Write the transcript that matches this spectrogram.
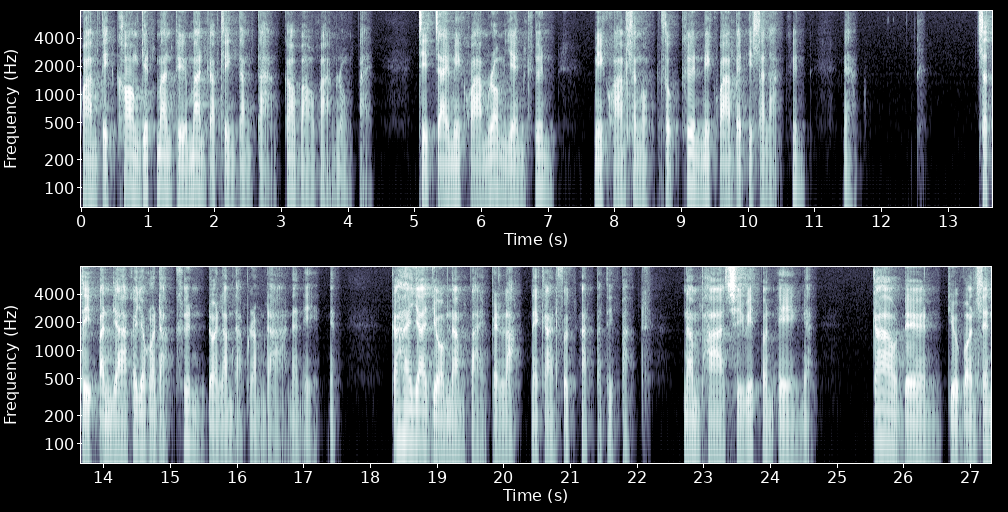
ความติดข้องยึดมั่นถือมั่นกับสิ่งต่างๆ ก็เบาบางลงไป จิตใจมีความร่มเย็นขึ้น มีความสงบสุขขึ้น มีความเป็นอิสระขึ้นนะสติปัญญาก็ยกระดับขึ้นโดยลำดับลำดานั่นเองเนี่ยก็ให้ญาติโยมนำไปเป็นหลักในการฝึกหัดปฏิบัตินำพาชีวิตตนเองเนี่ย ก้าวเดินอยู่บนเส้น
